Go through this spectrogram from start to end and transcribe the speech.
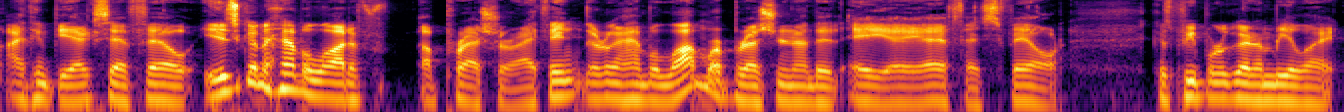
I think the XFL is going to have a lot of uh, pressure. I think they're going to have a lot more pressure now that AAF has failed, because people are going to be like,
